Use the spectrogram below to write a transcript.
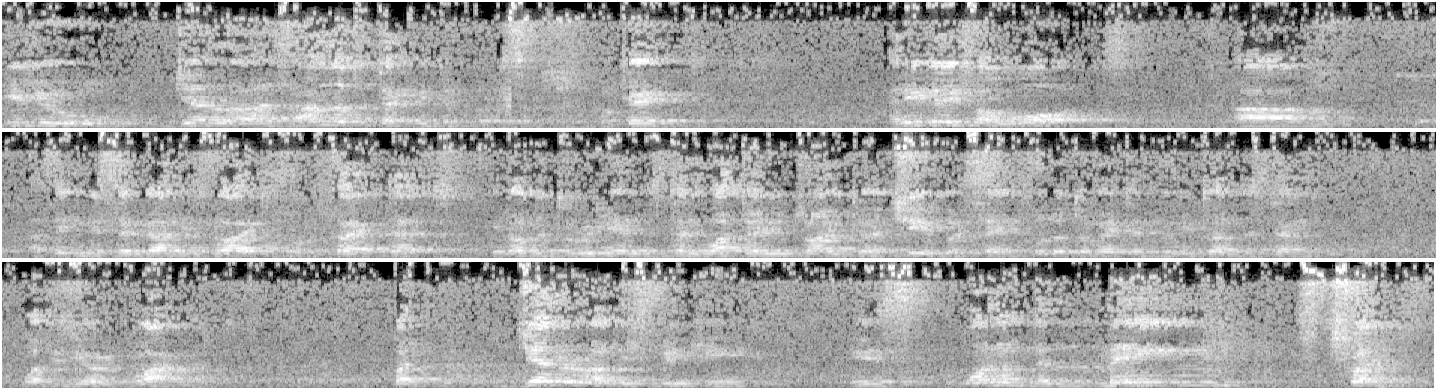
give you general answer. I'm not a technical person, okay? And even if I was, um, I think Mr. Gan is right for the fact that in order to really understand what are you trying to achieve by saying full automated, we need to understand what is your requirement. But generally speaking, is one of the main strengths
